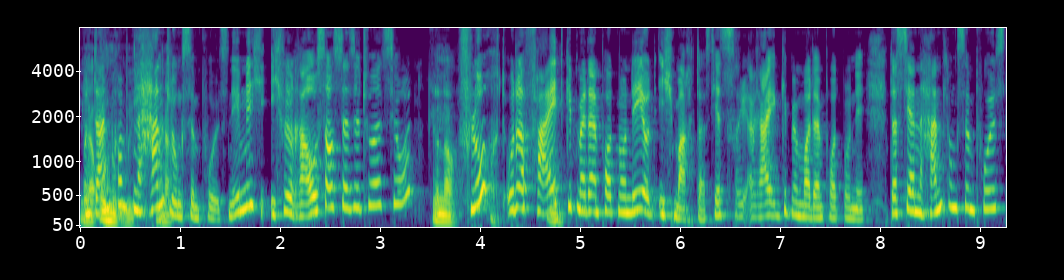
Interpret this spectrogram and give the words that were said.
Und Ja, dann kommt unruhig, ein ja. Handlungsimpuls, nämlich ich will raus aus der Situation. Genau. Flucht oder Fight, gib mir dein Portemonnaie und ich mach das. Jetzt gib mir mal dein Portemonnaie. Das ist ja ein Handlungsimpuls,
